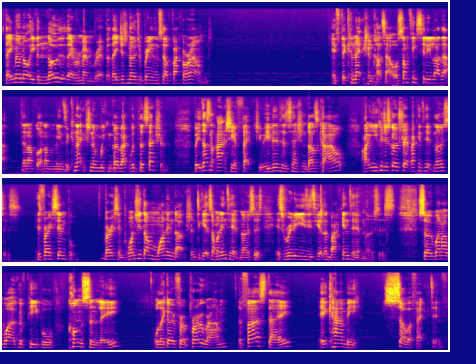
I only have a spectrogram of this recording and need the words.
They may not even know that they remember it, but they just know to bring themselves back around. If the connection cuts out or something silly like that, then I've got another means of connection and we can go back with the session. But it doesn't actually affect you. Even if the session does cut out, you can just go straight back into hypnosis. It's very simple. Very simple. Once you've done one induction to get someone into hypnosis, it's really easy to get them back into hypnosis. So when I work with people constantly, or they go for a program, the first day, it can be so effective,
